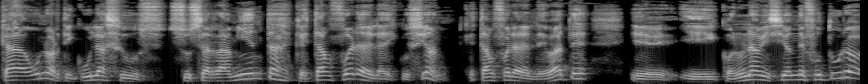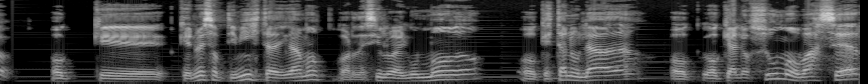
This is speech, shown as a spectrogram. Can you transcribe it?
Cada uno articula sus, sus herramientas que están fuera de la discusión, que están fuera del debate eh, y con una visión de futuro o que, que no es optimista, digamos, por decirlo de algún modo, o que está anulada o, que a lo sumo va a ser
